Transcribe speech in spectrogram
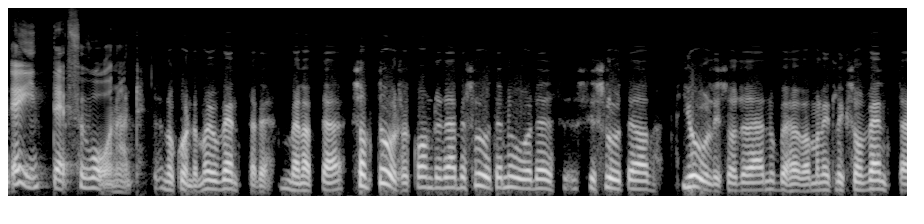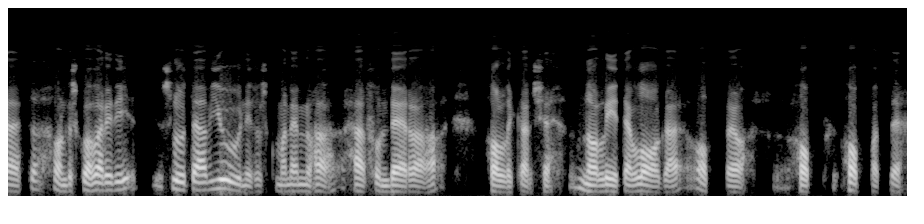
är inte förvånad. Nu kunde man ju vänta det, men att eh, som tur så kom det där beslutet nu och det i slutet av juli så där, nu behöver man inte liksom vänta att om det skulle ha varit i slutet av juni så skulle man ännu ha, ha funderat och hållit kanske någon liten låga uppe och hopp, hoppat det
